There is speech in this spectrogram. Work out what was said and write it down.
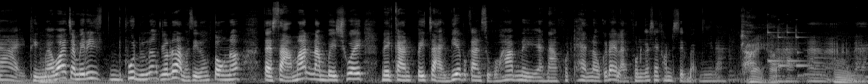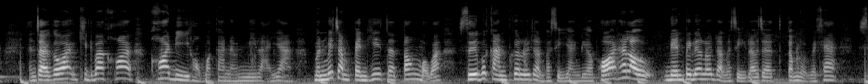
ได้ ถึงแม้ว่าจะไม่ได้พูดถึงเรื่องลดหย่อนภาษีตรงๆเนาะแต่สามารถนำไปช่วยในการไปจ่ายเบี้ยประกันสุขภาพในอนาคตแทนเราก็ได้หลายคนก็ใช้คอนเซ็ปต์แบบนี้นะใช่ครับนะคะอ่าอืมนะอันจอยก็ว่าคิดว่าข้อข้อดีของประกันนะมันมีหลายอย่าง มันไม่จำเป็นที่จะต้องบอกว่าซื้อประกันเพื่อลดหย่อนภาษีอย่างเดียวเพราะว่าถ้าเราเน้นไปเรื่องลดหย่อนภาษีเราจะกำหนดไว้แค่แส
